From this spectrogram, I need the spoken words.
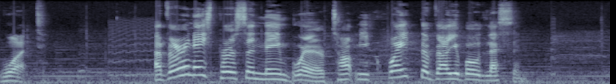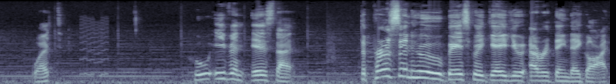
What? A very nice person named Blair taught me quite the valuable lesson. What? Who even is that? The person who basically gave you everything they got.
